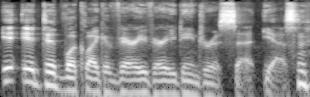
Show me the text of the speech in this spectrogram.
It, it did look like a very, very dangerous set. Yes.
